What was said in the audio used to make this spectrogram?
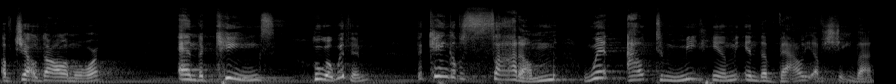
of Chedorlaomer and the kings who were with him, the king of Sodom went out to meet him in the valley of Shiva,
